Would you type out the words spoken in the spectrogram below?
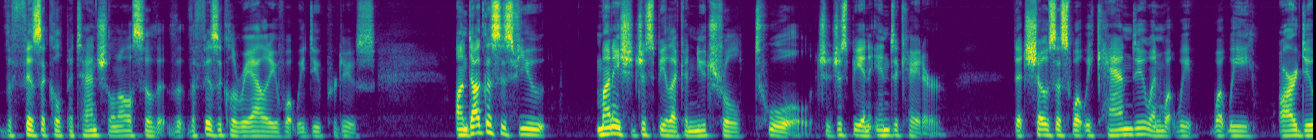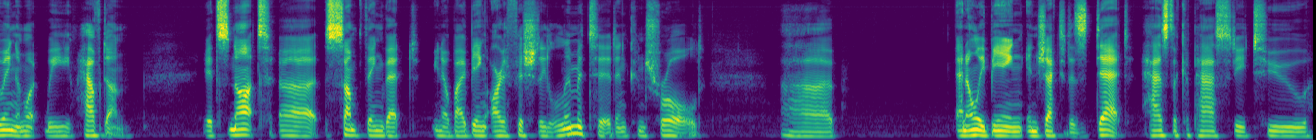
the physical potential and also the, the, physical reality of what we do produce. On Douglas's view, money should just be like a neutral tool. It should just be an indicator that shows us what we can do and what we what we are doing and what we have done. It's not uh, something that you know by being artificially limited and controlled, uh, and only being injected as debt has the capacity to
